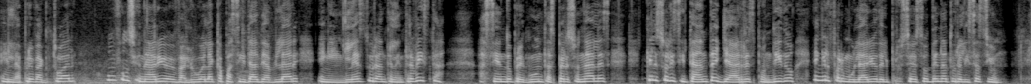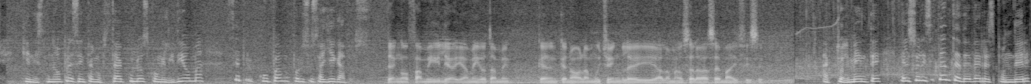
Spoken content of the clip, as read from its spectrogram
En la prueba actual, un funcionario evalúa la capacidad de hablar en inglés durante la entrevista, haciendo preguntas personales que el solicitante ya ha respondido en el formulario del proceso de naturalización. Quienes no presentan obstáculos con el idioma se preocupan por sus allegados. Tengo familia y amigos también que, no hablan mucho inglés y a lo mejor se le va a hacer más difícil. Actualmente, el solicitante debe responder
